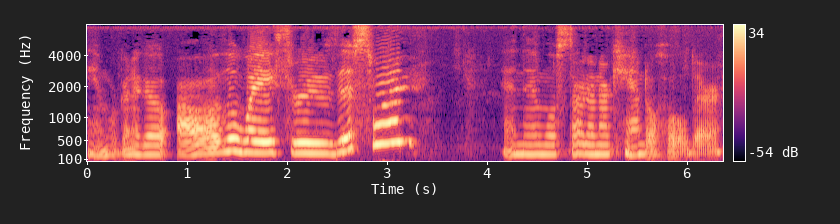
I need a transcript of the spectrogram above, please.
And we're going to go all the way through this one. And then we'll start on our candle holder.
